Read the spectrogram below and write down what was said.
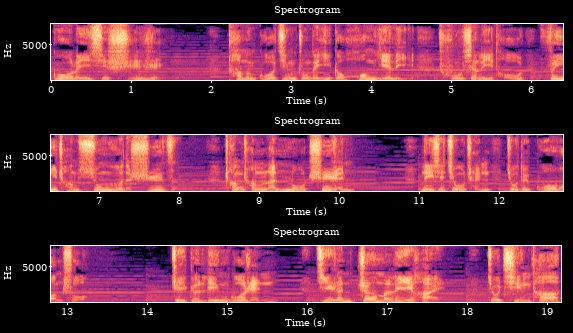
过了一些时日，他们国境中的一个荒野里出现了一头非常凶恶的狮子，常常拦路吃人。那些旧臣就对国王说：“这个邻国人既然这么厉害，就请他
